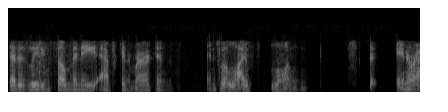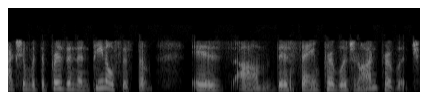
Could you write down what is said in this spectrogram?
that is leading so many African Americans into a lifelong interaction with the prison and penal system is um, this same privilege and non-privilege.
